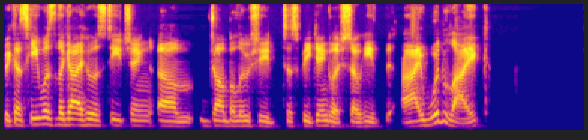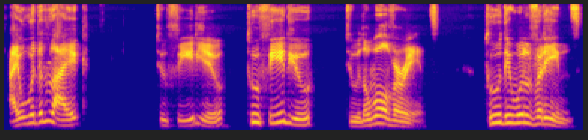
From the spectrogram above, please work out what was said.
Because he was the guy who was teaching um, John Belushi to speak English. So he, I would like, I would like to feed you, to feed you to the Wolverines, to the Wolverines.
